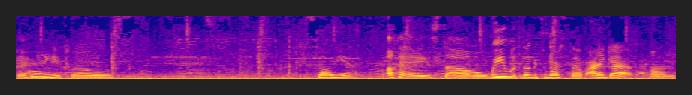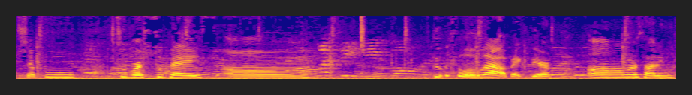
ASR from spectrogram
They're going to get clothes. So yeah. Okay, so we would go get some more stuff. I got um shampoo, toothbrush, toothpaste, um it's a little loud back there. Um what else I didn't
